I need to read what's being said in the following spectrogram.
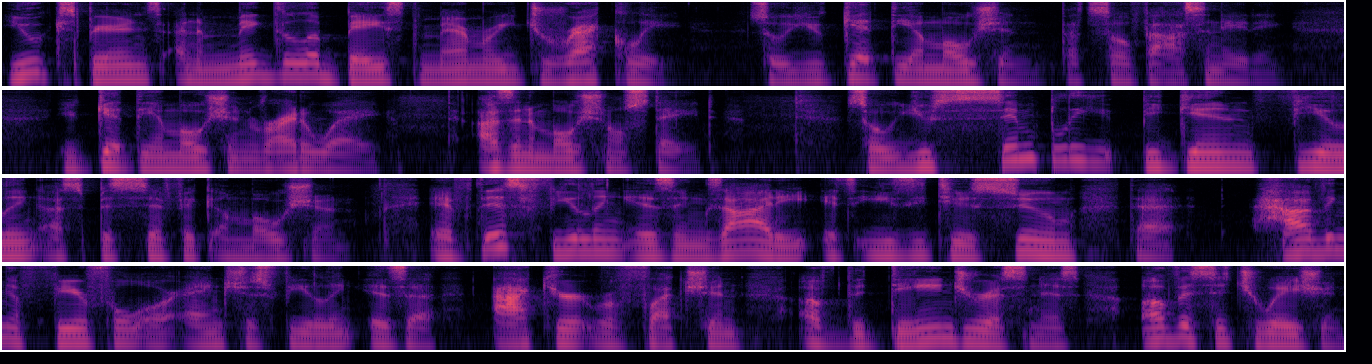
you experience an amygdala based memory directly. So you get the emotion. That's so fascinating. You get the emotion right away as an emotional state. So you simply begin feeling a specific emotion. If this feeling is anxiety, it's easy to assume that having a fearful or anxious feeling is a accurate reflection of the dangerousness of a situation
